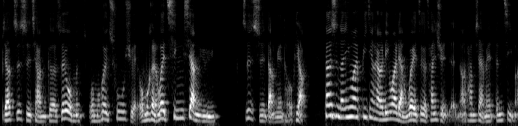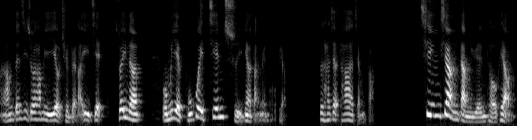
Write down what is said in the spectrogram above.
比较支持强哥，所以我们我们会初选，我们可能会倾向于支持党员投票，但是呢，因为毕竟还有另外两位这个参选人，然后他们现在还没登记嘛，他们登记之后，他们也有权表达意见，所以呢，我们也不会坚持一定要党员投票。这是他叫他的讲法，倾向党员投票，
